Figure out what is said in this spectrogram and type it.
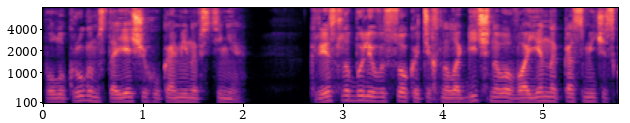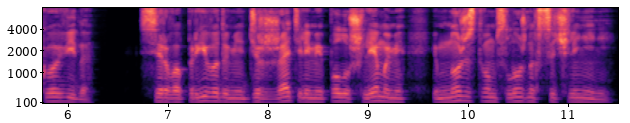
полукругом стоящих у камина в стене. Кресла были высокотехнологичного военно-космического вида, с сервоприводами, держателями, полушлемами и множеством сложных сочленений.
